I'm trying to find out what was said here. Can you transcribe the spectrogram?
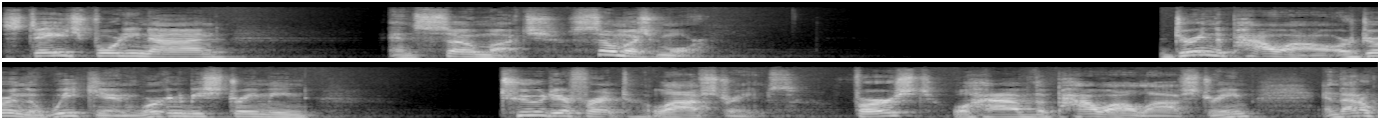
stage 49, and so much, so much more. During the powwow or during the weekend, we're going to be streaming two different live streams. First, we'll have the powwow live stream, and that'll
